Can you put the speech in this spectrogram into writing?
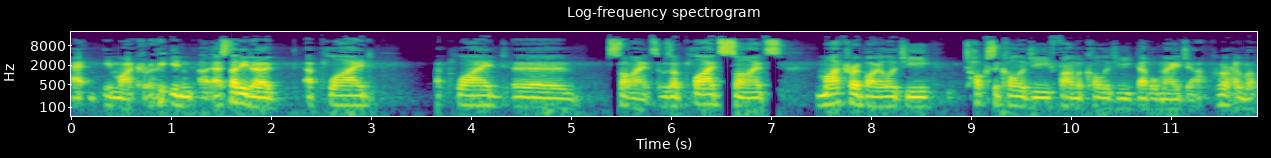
at in micro, in I studied a applied applied uh, science. It was applied science, microbiology, toxicology, pharmacology, double major.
